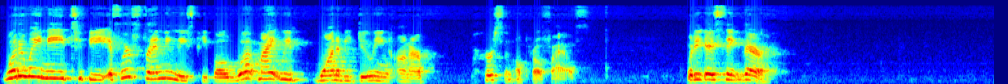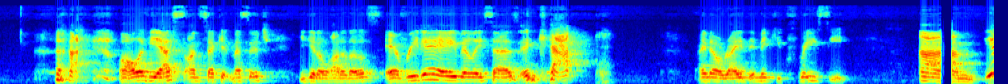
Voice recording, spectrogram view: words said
What do we need to be, if we're friending these people, what might we want to be doing on our personal profiles? What do you guys think there? All of yes on second message. You get a lot of those every day, Billy says. And Kat, I know, right? They make you crazy. Um, yeah,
